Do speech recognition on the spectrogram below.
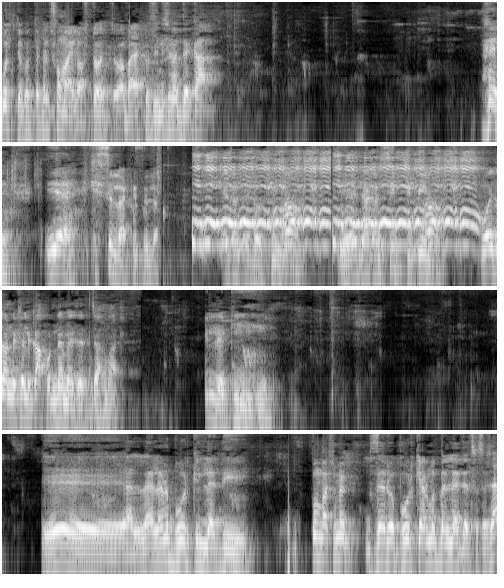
করতে করতে খালি সময় নষ্ট হচ্ছে। বাবা একটা জিনিস না দেখা ইয়ে কিছু না কিছু না এ সিফটি পিন ওই জন্য খালি কাপড় নেমে যাচ্ছে আমার। ইলে কি? এ, আল্লাহ আল্লাহ বোর কিল্লা দি? কোনবার সময় জেরো বোর কেয়ার মধ্যে লে দিচ্ছে সে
